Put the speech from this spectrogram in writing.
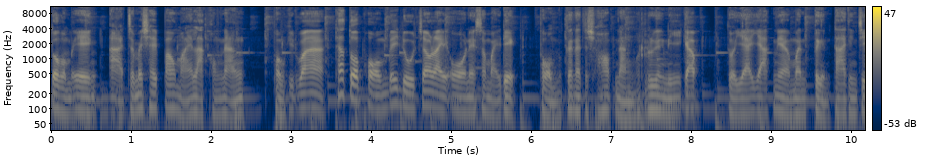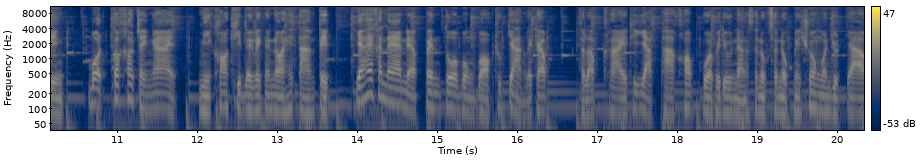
ตัวผมเองอาจจะไม่ใช่เป้าหมายหลักของหนัง ผมคิดว่าถ้าตัวผมได้ดูเจ้าไรโอในสมัยเด็ก ผมก็น่าจะชอบหนังเรื่องนี้ครับ ตัวแยยักษ์เนี่ยมันตื่นตาจริงๆ บทก็เข้าใจง่าย มีข้อคิดเล็กๆ น้อยๆให้ตามติด อย่าให้คะแนนเนี่ยเป็นตัวบ่งบอกทุกอย่างเลยครับสำหรับใครที่อยากพาครอบครัวไปดูหนังสนุกๆในช่วงวันหยุดยาว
